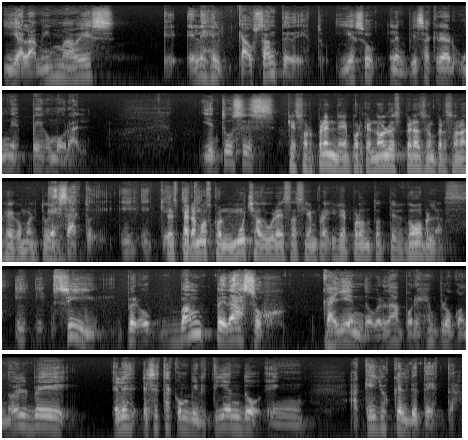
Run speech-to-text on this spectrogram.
y a la misma vez eh, él es el causante de esto y eso le empieza a crear un espejo moral. Y entonces, Que sorprende, ¿eh? porque no lo esperas de un personaje como el tuyo. exacto, y, y- y que- Te esperamos con mucha dureza siempre y de pronto te doblas. Y, y- sí, pero van pedazos cayendo, ¿verdad? Por ejemplo, cuando él ve, él, él se está convirtiendo en aquellos que él detesta,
